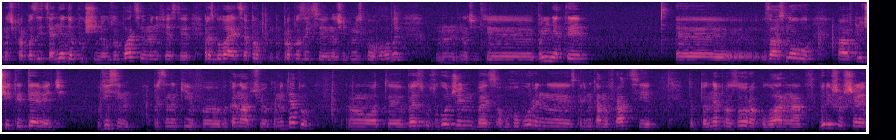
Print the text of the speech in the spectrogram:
Значить, пропозиція недопущення узурпації в маніфесті, розбивається пропозиція значить, міського голови значить, прийняти за основу включити 9-8 представників е, виконавчого комітету. От, е, без узгоджень, без обговорень е, з керівниками фракції, тобто не прозоро, кулуарно, вирішивши,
